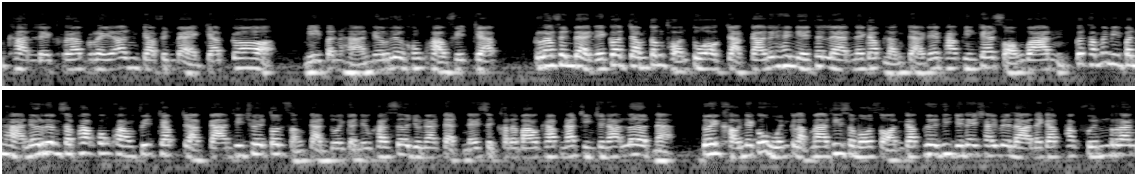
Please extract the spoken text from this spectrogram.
ำคัญเลยครับเรอันกาเฟนแบกครับก็ มีปัญหาในเรื่องของความฟิตครับกราเฟนแบกเนี่ยก็จำต้องถอนตัวออกจากการเล่นให้เนเธอร์แลนด์นะครับหลังจากได้พักเพียงแค่ 2 วัน ก็ทำให้มีปัญหาในเรื่องสภาพของความฟิตครับจากการที่ช่วยต้นสังกัดโดยกับนิวคาสเซิลยูไนเต็ดในศึกคาราบาวครับนัดชิงชนะเลิศนะโดยเขาเนี่ยก็หวนกลับมาที่สโมสรครับเพื่อที่จะได้ใช้เวลานะครับพักฟื้นร่าง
